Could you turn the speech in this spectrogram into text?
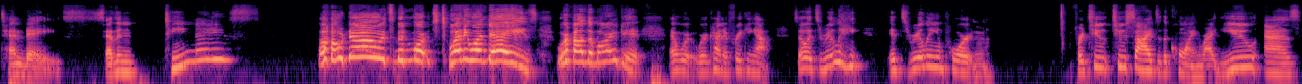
10 days, 17 days. Oh no, it's been more, it's 21 days. We're on the market and we're, we're kind of freaking out. So it's really, it's really important for two two sides of the coin, right? You as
